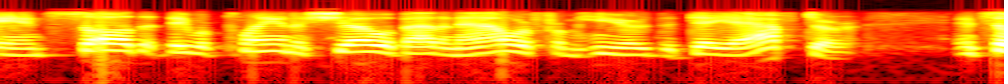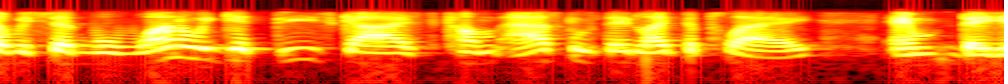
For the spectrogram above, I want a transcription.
and saw that they were playing a show about an hour from here the day after. And so we said, well, why don't we get these guys to come ask them if they'd like to play? And they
